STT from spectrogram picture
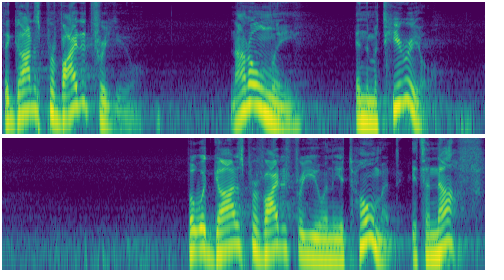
that God has provided for you, not only in the material, but what God has provided for you in the atonement. It's enough.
